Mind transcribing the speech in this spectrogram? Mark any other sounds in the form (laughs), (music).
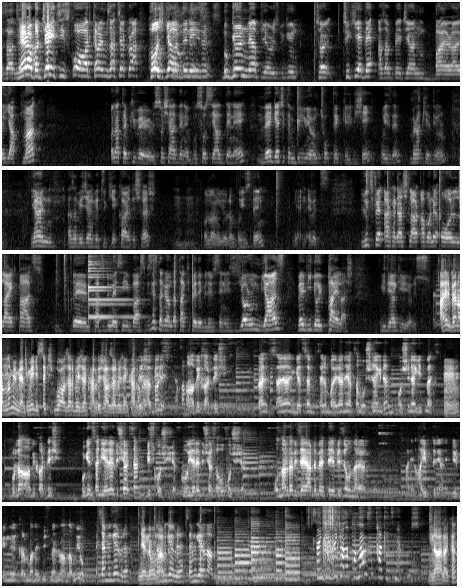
Zaten Merhaba JT Squad kanalımıza tekrar hoş geldiniz. Bugün ne yapıyoruz? Bugün Tür- Türkiye'de Azerbaycan bayrağı yapmak ona tepki veriyoruz. Sosyal deney bu sosyal deney ve gerçekten bilmiyorum çok tepkili bir şey. O yüzden merak ediyorum. Yani Azerbaycan ve Türkiye kardeşler. Onu anlıyorum. O yüzden yani evet. Lütfen arkadaşlar abone ol, like at, e, katı düğmesi bas. Bizi Instagram'da takip edebilirsiniz. Yorum yaz ve videoyu paylaş. Videoya giriyoruz. Hayır ben anlamıyorum yani. Kime gitsek bu Azerbaycan kardeş, Azerbaycan kardeş. Abi, abi kardeşiz. Ben sana gelsem senin bayrağını yapsam hoşuna gider mi? Hoşuna gitmez. Hı. Burada abi kardeşiz. Bugün sen yere düşersen biz koşacağız. O yere düşerse o koşacak. Onlar da bize yardım etti, biz de onlara yardım ettik. Hani ayıptır yani birbirini kırmanın, üzmenin anlamı yok. Sen mi gel buraya? Niye ne oldu Sen mi abi? gel buraya? Sen mi gel abi? Sen gerizekalı falan mısın? Taklit mi yapıyorsun? Ne alaka?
